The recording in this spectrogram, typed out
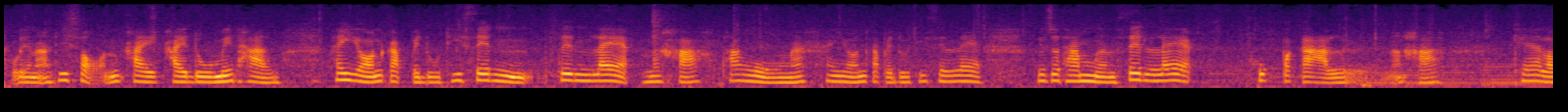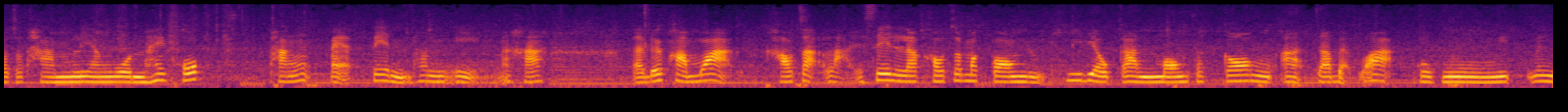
กเลยนะ ที่สอนใครใครดูไม่ทัน ให้ย้อนกลับไปดูที่เส้นเส้นแรกนะคะ ถ้างงนะ ให้ย้อนกลับไปดูที่เส้นแรก คือจะทำเหมือนเส้นแรก ทุกประการเลยนะคะ แค่เราจะทำเรียงวนให้ครบทั้ง 8 เส้นเท่านั้นเองนะคะ แต่ด้วยความว่าเขาจะหลายเส้นแล้วเขาจะมากองอยู่ที่เดียวกันมองจากกล้องอาจจะแบบว่างงนิดนึง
